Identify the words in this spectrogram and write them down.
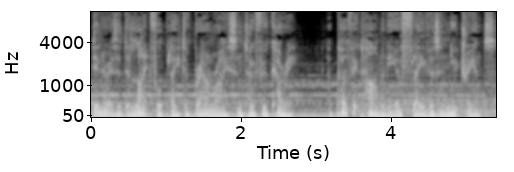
dinner is a delightful plate of brown rice and tofu curry, a perfect harmony of flavors and nutrients.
